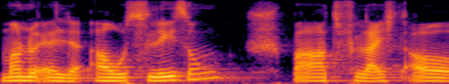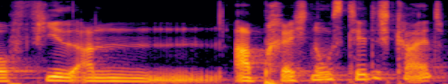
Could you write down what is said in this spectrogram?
manuelle Auslesung, spart vielleicht auch viel an Abrechnungstätigkeit,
